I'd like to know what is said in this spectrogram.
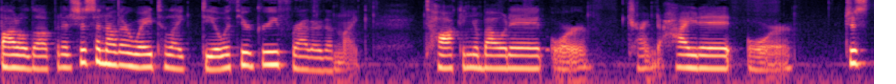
bottled up. And it's just another way to like deal with your grief rather than like talking about it or trying to hide it or just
